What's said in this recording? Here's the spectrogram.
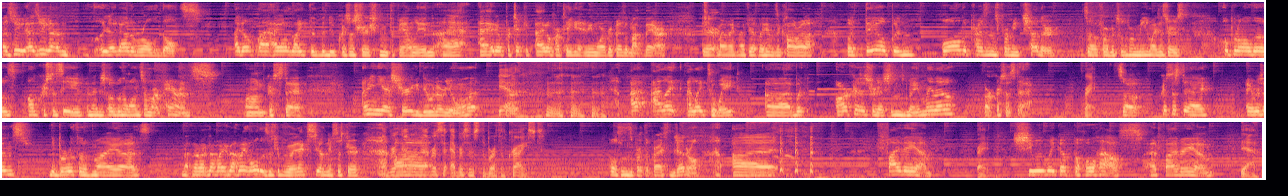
as we as we gotten now that we're all adults, I don't I don't like the, the new Christmas tradition with the family, and I I don't partake I don't partake in it anymore because I'm not there. Sure. My, my, my family's in Colorado, but they open all the presents from each other. So from from me and my sisters, open all those on Christmas Eve, and then just open the ones from our parents on Christmas Day. I mean, yeah, sure, you can do whatever you want. yeah, I, I like I like to wait, uh, but our Christmas traditions mainly though are Christmas Day. right. So Christmas Day, ever since the birth of my uh, not, not, not my not my oldest sister, but my next youngest sister, Ever, uh, ever, ever, ever since the birth of Christ. well since the birth of Christ in general, uh, 5 a.m. Right. She would wake up the whole house at 5 a.m. Yeah.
